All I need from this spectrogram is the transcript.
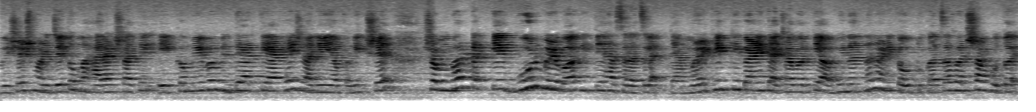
विशेष म्हणजे तो महाराष्ट्रातील एकमेव विद्यार्थी आहे ज्याने या परीक्षेत शंभर टक्के गुण मिळवत इतिहास रचलाय. त्यामुळे ठिकठिकाणी त्याच्यावरती अभिनंदन आणि कौतुकाचा वर्षाव होतोय.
